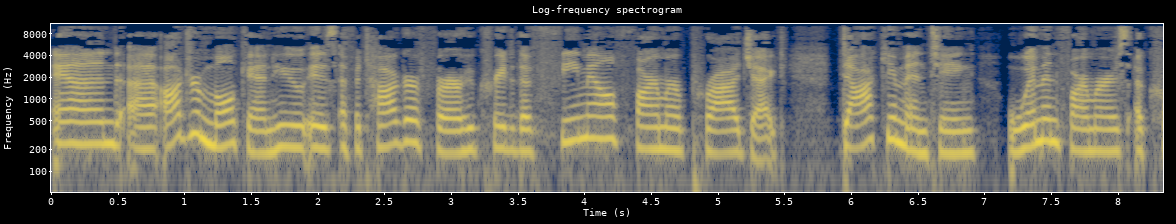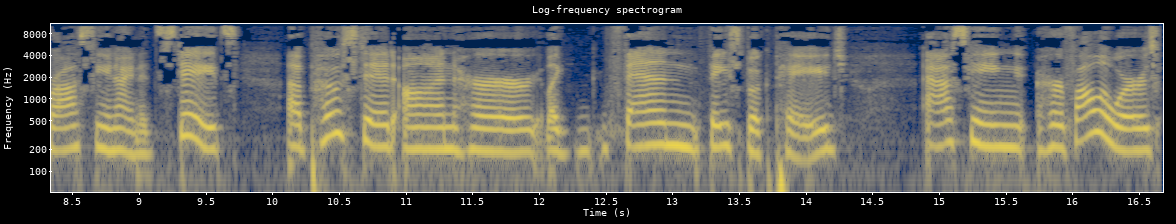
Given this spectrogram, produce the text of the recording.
And uh, Audra Mulkern, who is a photographer who created the Female Farmer Project, documenting women farmers across the United States, uh, posted on her like fan Facebook page asking her followers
